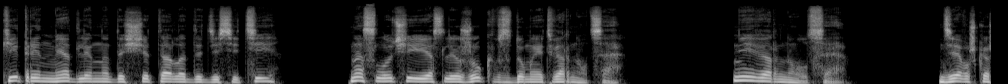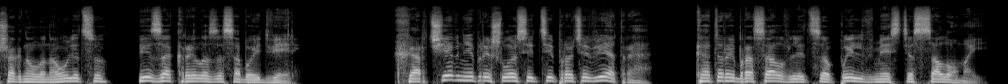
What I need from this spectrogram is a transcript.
Китрин медленно досчитала до десяти, на случай, если жук вздумает вернуться не вернулся. Девушка шагнула на улицу и закрыла за собой дверь. К харчевне пришлось идти против ветра, который бросал в лицо пыль вместе с соломой.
